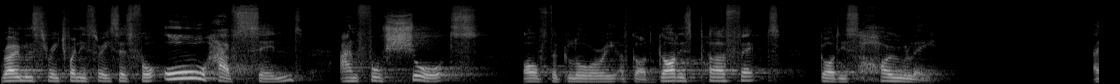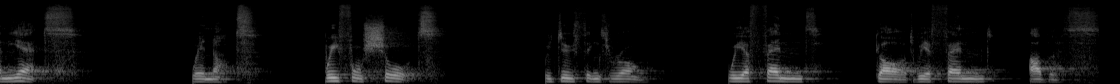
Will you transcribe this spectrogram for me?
Romans 3:23 says, "For all have sinned and fall short of the glory of God." God is perfect. God is holy. And yet, we're not. We fall short. We do things wrong. We offend God. We offend others.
